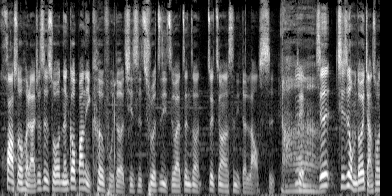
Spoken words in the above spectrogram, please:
话说回来，就是说能够帮你克服的，其实除了自己之外，真正最重要的是你的老师。啊对，其实其实我们都会讲说，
